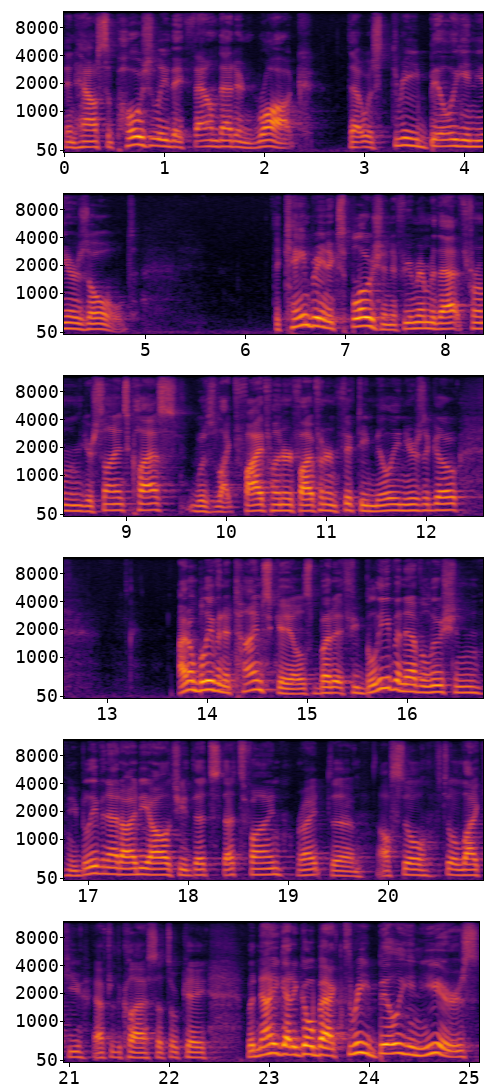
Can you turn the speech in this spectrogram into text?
And how supposedly they found that in rock that was 3 billion years old. The Cambrian explosion, if you remember that from your science class, was like 500, 550 million years ago. I don't believe in the time scales, but if you believe in evolution, you believe in that ideology, that's, that's fine, right? Uh, I'll still, still like you after the class, that's okay. But now you got to go back 3 billion years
